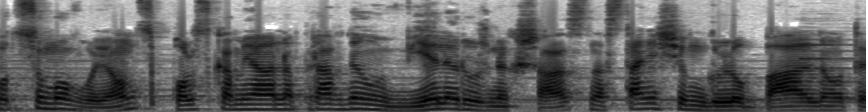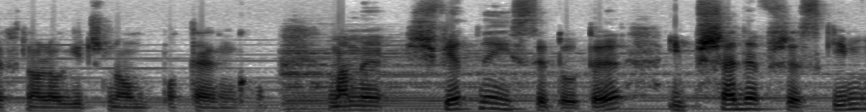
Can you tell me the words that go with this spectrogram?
Podsumowując, Polska miała naprawdę wiele różnych szans na stanie się globalną technologiczną potęgą. Mamy świetne instytuty i przede wszystkim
